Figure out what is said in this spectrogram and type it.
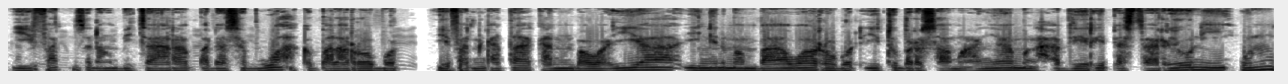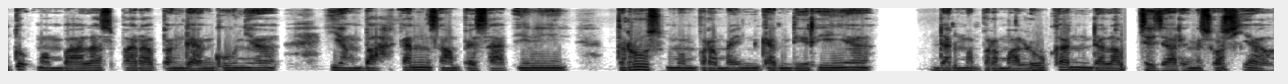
Ivan sedang bicara pada sebuah kepala robot. Ivan katakan bahwa ia ingin membawa robot itu bersamanya menghadiri pesta reuni untuk membalas para pengganggunya yang bahkan sampai saat ini terus mempermainkan dirinya dan mempermalukan dalam jejaring sosial.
